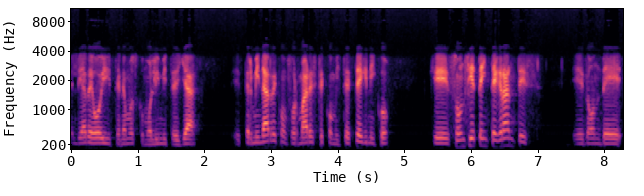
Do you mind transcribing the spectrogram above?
El día de hoy tenemos como límite ya terminar de conformar este comité técnico, que son siete integrantes, donde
